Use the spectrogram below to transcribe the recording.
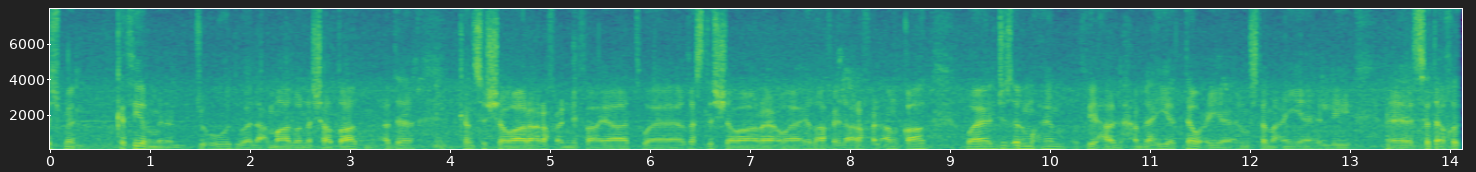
تشمل كثير من الجهود والأعمال والنشاطات من عدها كنس الشوارع رفع النفايات وغسل الشوارع وإضافة إلى رفع الأنقاض. والجزء المهم في هذه الحملة هي التوعية المجتمعية اللي آه، ستأخذ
